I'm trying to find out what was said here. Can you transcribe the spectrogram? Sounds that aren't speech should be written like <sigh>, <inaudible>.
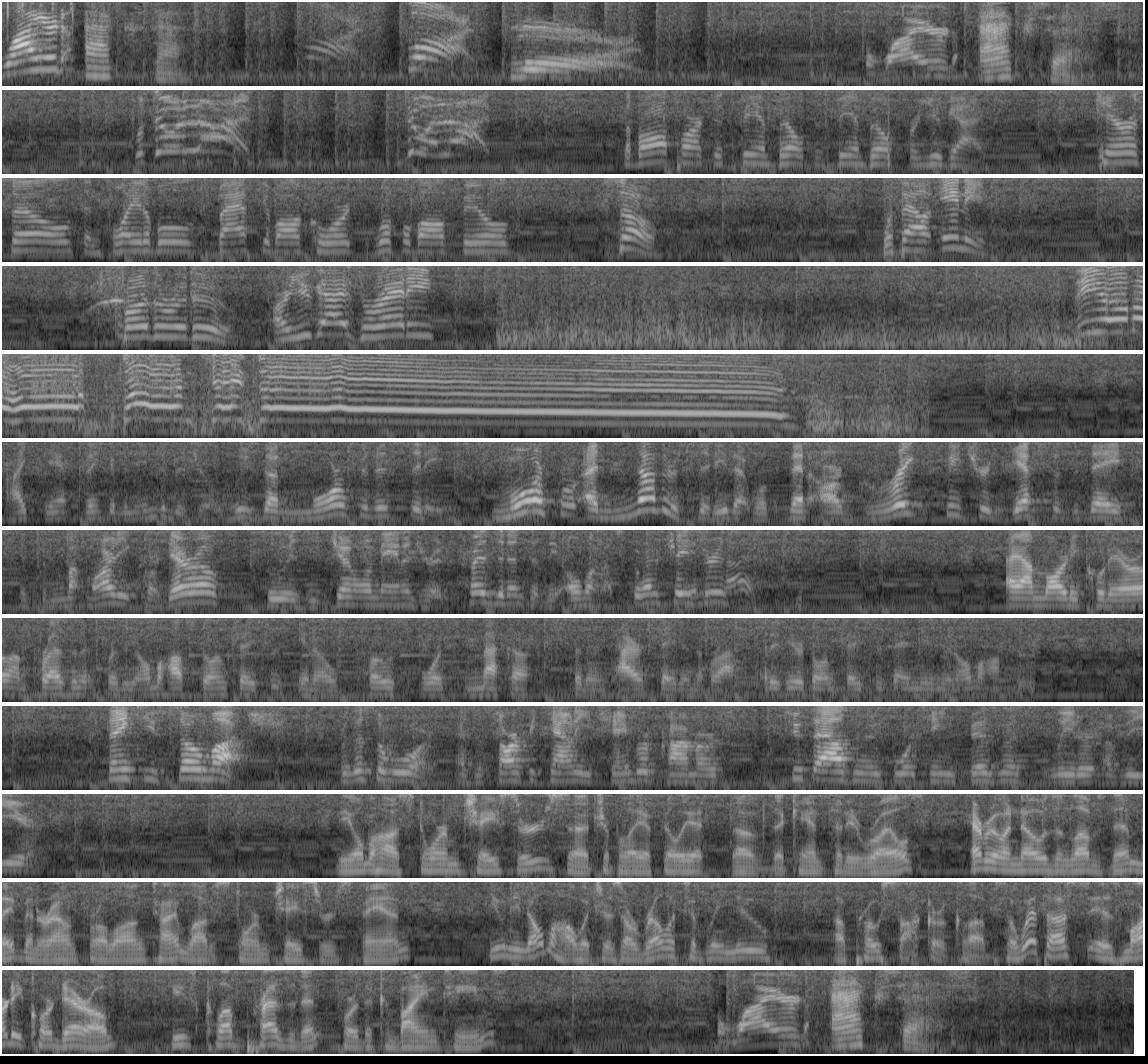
Wired Access. Fly! The Wired Access. We'll do it live! Do it live! The ballpark that's being built is being built for you guys. Carousels, inflatables, basketball courts, wiffle ball fields. So, without any further ado, are you guys ready? The Omaha Storm Chasers! I can't think of an individual who's done more for this city, more for another city that will than our great featured guest of the day, Mr. Marty Cordaro, who is the general manager and president of the Omaha Storm Chasers. Hey, I'm Marty Cordaro. I'm president for the Omaha Storm Chasers, you know, pro sports mecca for the entire state of Nebraska. It here, Storm Chasers and Union Omaha. Thank you so much for this award as the Sarpy County Chamber of Commerce 2014 Business Leader of the Year. The Omaha Storm Chasers, uh, a AAA affiliate of the Kansas City Royals. Everyone knows and loves them. They've been around for a long time. A lot of Storm Chasers fans. Union Omaha, which is a relatively new uh, pro soccer club. So with us is Marty Cordaro. He's club president for the combined teams. Wired Access.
